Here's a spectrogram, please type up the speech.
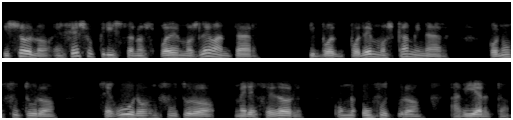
Y solo en Jesucristo nos podemos levantar y podemos caminar con un futuro seguro, un futuro merecedor, un, un futuro abierto.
